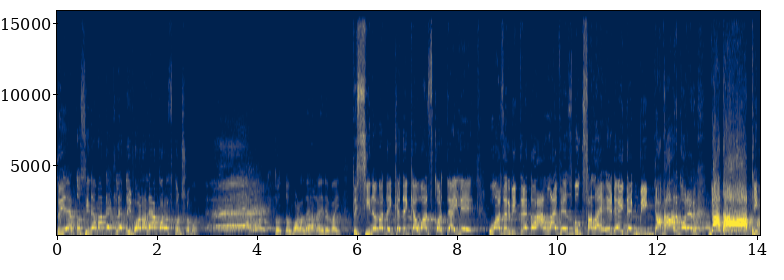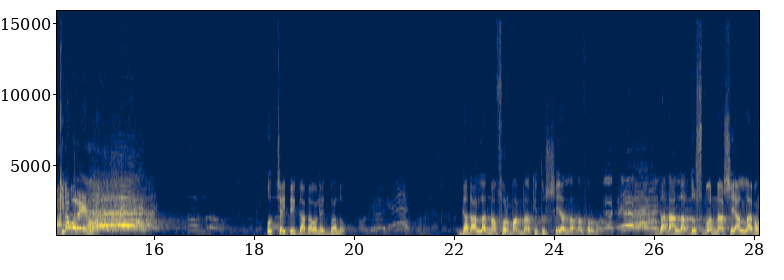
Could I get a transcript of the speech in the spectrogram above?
তুই এত সিনেমা দেখলে তুই পড়ালেখা করস কোন সময়? তোর তো পড়ালেখা নাই রে ভাই। তুই সিনেমা দেখা দেখা ওয়াজ করতে আইলে, ওয়াজের ভিতরে তো আল্লাহ ফেসবুক চালায়, এটাই দেখবি। গাধার ঘরের গাধা, ঠিক কিনা বলেন? ওর চাইতে গাদা অনেক ভালো। গাদা আল্লাহর নাফরমান না, কিন্তু সে আল্লাহর নাফরমান। গাদা আল্লাহর দুশ্মন না, সে আল্লাহ এবং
